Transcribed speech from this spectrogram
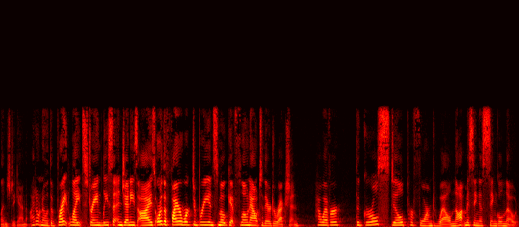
again. I don't know, the bright light strained Lisa and Jennie's eyes, or the firework debris and smoke get flown out to their direction. However, the girls still performed well, not missing a single note.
